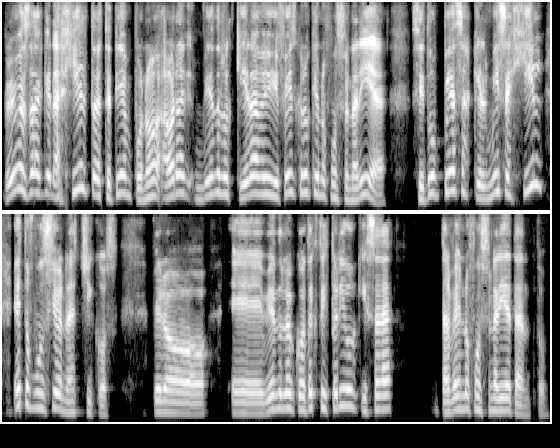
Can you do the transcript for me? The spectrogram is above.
Pero yo pensaba que era Hill todo este tiempo, ¿no? Ahora, viendo lo que era Babyface, creo que no funcionaría. Si tú piensas que el Miss es Hill, esto funciona, chicos. Pero eh, viéndolo en contexto histórico, quizá tal vez no funcionaría tanto,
